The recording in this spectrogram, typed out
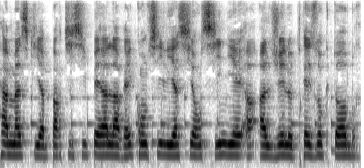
Hamas qui a participé à la réconciliation signée à Alger le 13 octobre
